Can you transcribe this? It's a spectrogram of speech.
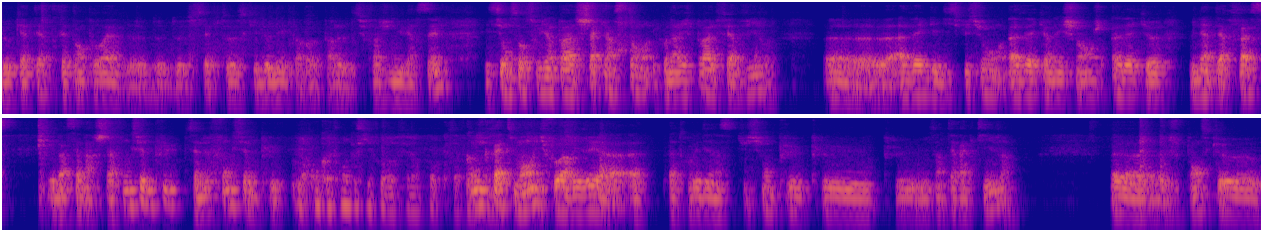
locataire très temporaire de, ce qui est donné par, par, le suffrage universel. Et si on s'en souvient pas à chaque instant et qu'on n'arrive pas à le faire vivre euh, avec des discussions, avec un échange, avec euh, une interface, et eh ben ça marche, ça fonctionne plus, ça ne fonctionne plus. concrètement, qu'est-ce qu'il faut faire pour que ça fonctionne? Concrètement, il faut arriver à, à, trouver des institutions plus, plus, plus interactives. je pense que.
